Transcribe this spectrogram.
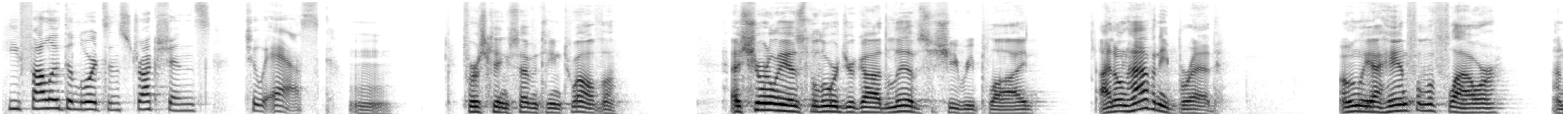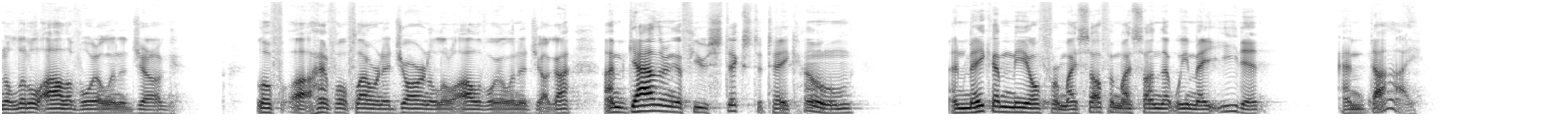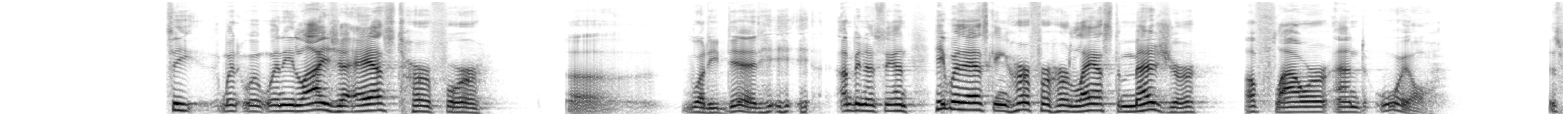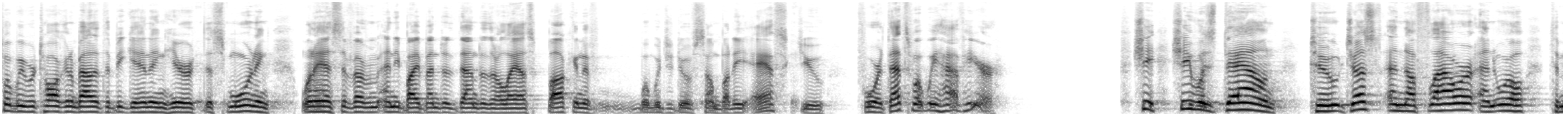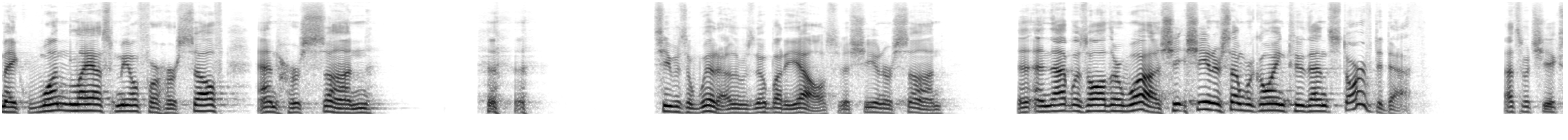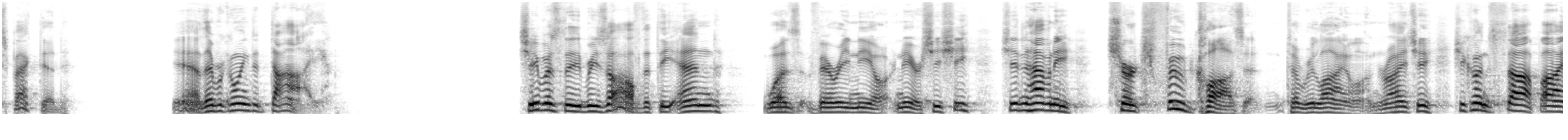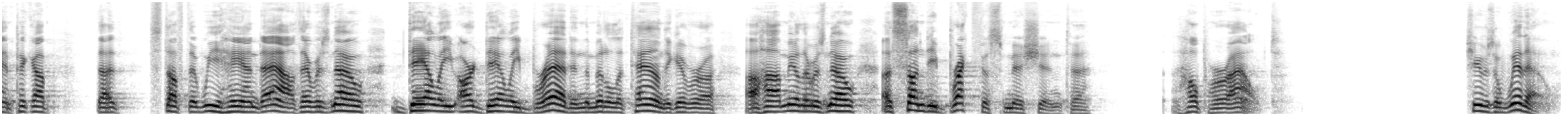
He followed the Lord's instructions to ask. Mm. 1 Kings 17 12. Uh, as surely as the Lord your God lives, she replied, I don't have any bread, only a handful of flour and a little olive oil in a jug. A, a handful of flour in a jar and a little olive oil in a jug. I, I'm gathering a few sticks to take home and make a meal for myself and my son that we may eat it and die. See, when, when Elijah asked her for uh, what he did, he, unbeknownst to him, he was asking her for her last measure of flour and oil. This is what we were talking about at the beginning here this morning when I asked if ever anybody been down to their last buck and if what would you do if somebody asked you for it. That's what we have here. She, she was down to just enough flour and oil to make one last meal for herself and her son. She was a widow, there was nobody else, just she and her son. And, and that was all there was. She, she and her son were going to then starve to death. That's what she expected. Yeah, they were going to die. She was the resolve that the end was very near. near. She, she, she didn't have any church food closet to rely on, right? She, she couldn't stop by and pick up that stuff that we hand out. There was no daily, our daily bread in the middle of town to give her a, a hot meal. There was no a Sunday breakfast mission to help her out. She was a widow.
